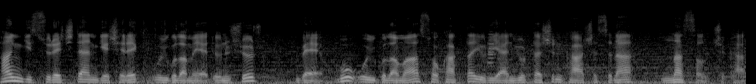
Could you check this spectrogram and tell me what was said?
hangi süreçten geçerek uygulamaya dönüşür ve bu uygulama sokakta yürüyen yurttaşın karşısına nasıl çıkar?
